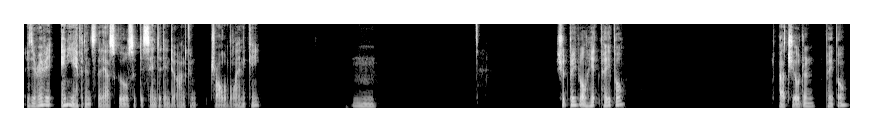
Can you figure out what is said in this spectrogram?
is there ever any evidence that our schools have descended into uncontrollable anarchy? Hmm. Should people hit people? Are children people?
